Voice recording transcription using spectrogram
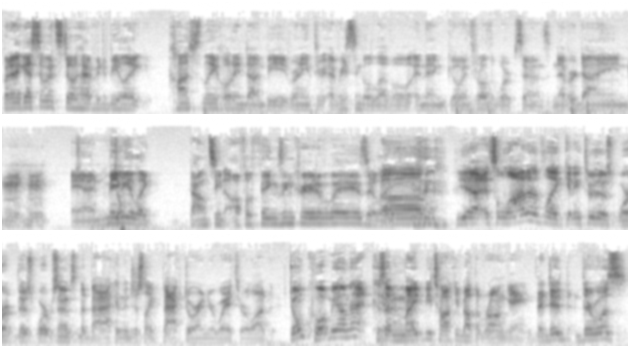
but I guess it would still have to be like constantly holding down B, running through every single level, and then going through all the warp zones, never dying, Mm-hmm. and maybe Don't- like bouncing off of things in creative ways, or like. um, yeah, it's a lot of like getting through those warp those warp zones in the back, and then just like backdooring your way through a lot of it. Don't quote me on that because I might be talking about the wrong game. They did. There was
